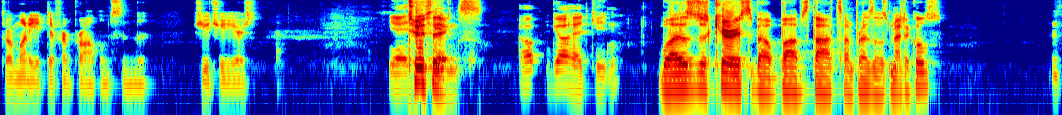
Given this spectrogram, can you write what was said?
throw money at different problems in the future years. Yeah. Two think- things. Oh, go ahead, Keaton. Well, I was just curious about Bob's thoughts on Breslow's medicals. and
